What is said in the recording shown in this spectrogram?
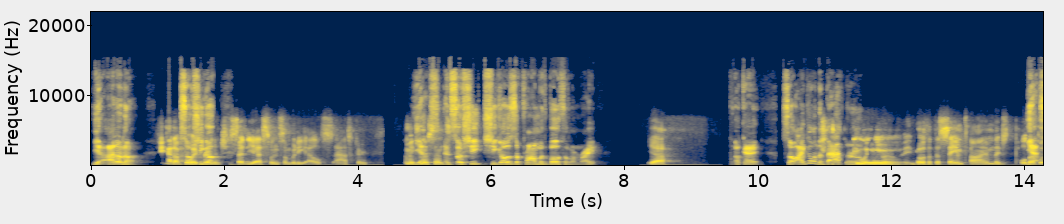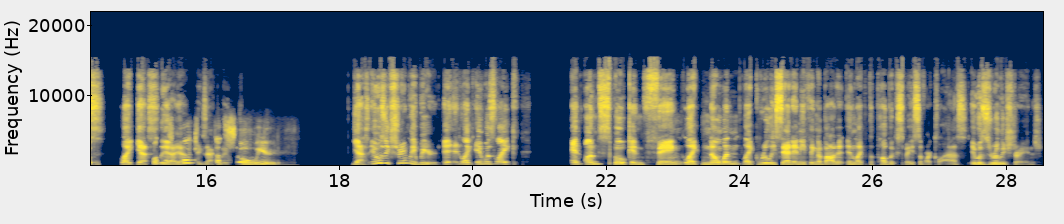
Yeah, I don't know. She had a So she boyfriend go- and she said yes when somebody else asked her. That makes no sense. And so she she goes to prom with both of them, right? yeah. Okay. So I go in the bathroom. wait, wait, wait, wait. Both at the same time? They just pulled up with. Like yes, What yeah, yeah, exactly. That's so weird. Yes, it was extremely weird. It, it- like it was like an unspoken thing. Like no one like really said anything about it in like the public space of our class. It was really strange.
